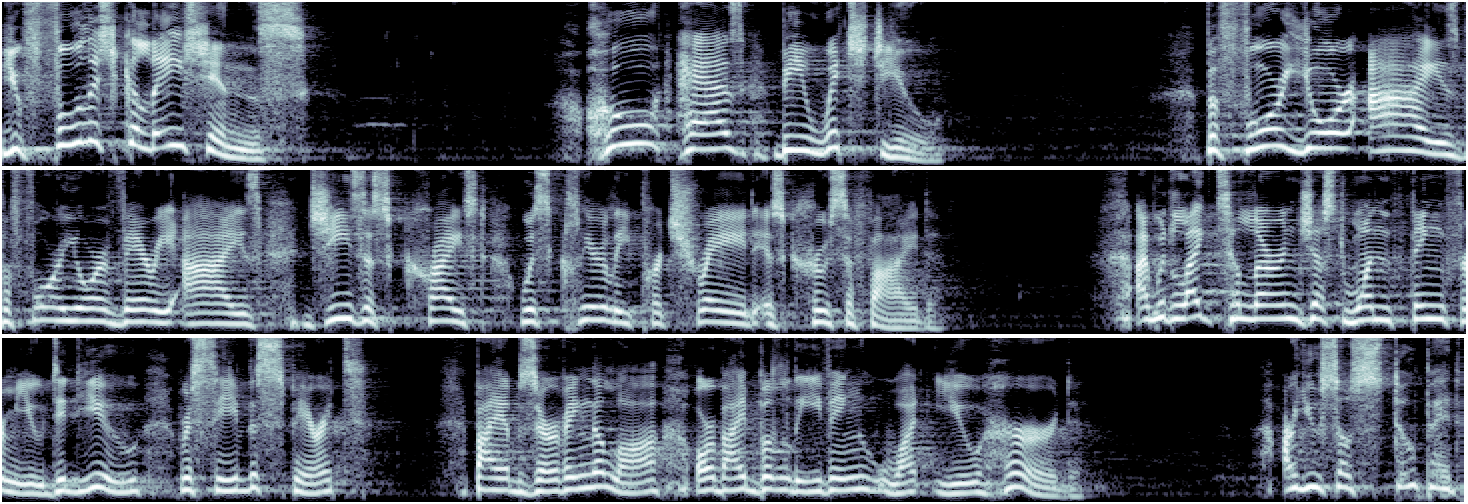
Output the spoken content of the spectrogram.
You foolish Galatians, who has bewitched you? Before your eyes, before your very eyes, Jesus Christ was clearly portrayed as crucified. I would like to learn just one thing from you. Did you receive the Spirit by observing the law or by believing what you heard? Are you so stupid?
